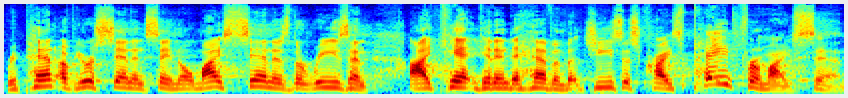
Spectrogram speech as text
Repent of your sin and say, No, my sin is the reason I can't get into heaven, but Jesus Christ paid for my sin.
